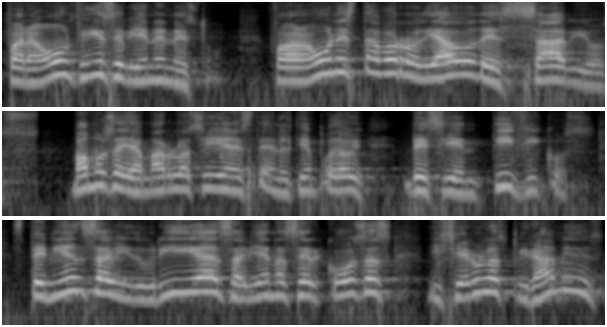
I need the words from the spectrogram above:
Faraón, fíjese bien en esto. Faraón estaba rodeado de sabios, vamos a llamarlo así en, este, en el tiempo de hoy, de científicos. Tenían sabiduría, sabían hacer cosas, hicieron las pirámides.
